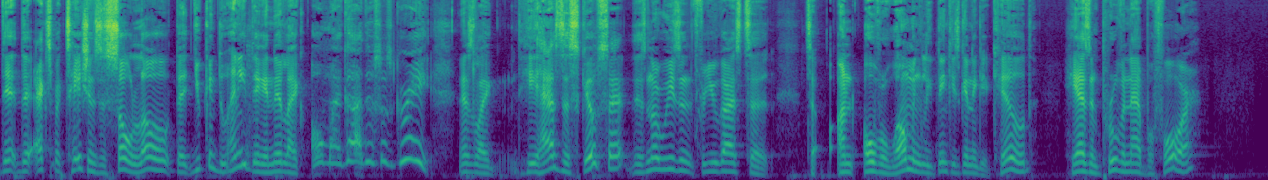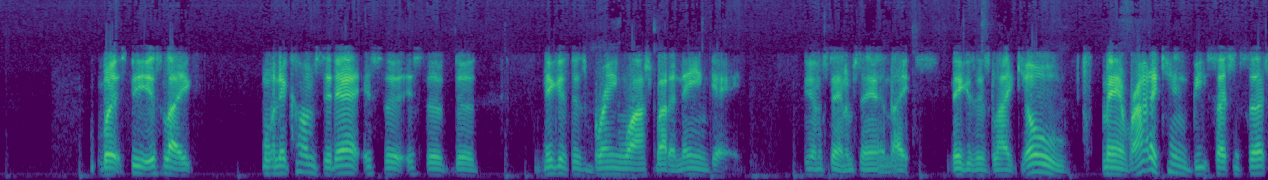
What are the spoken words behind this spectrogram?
their, their, expectations are so low that you can do anything and they're like, "Oh my god, this was great." And it's like he has the skill set. There's no reason for you guys to to un- overwhelmingly think he's going to get killed. He hasn't proven that before. But see, it's like when it comes to that, it's the it's the the niggas that's brainwashed by the name game. You understand what I'm saying? Like niggas is like, yo, man, Ryder King beat such and such.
